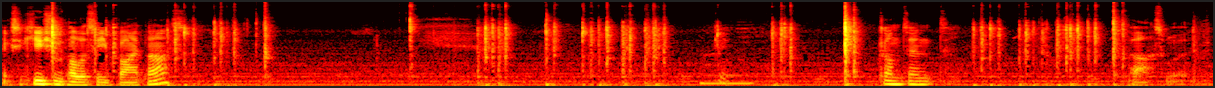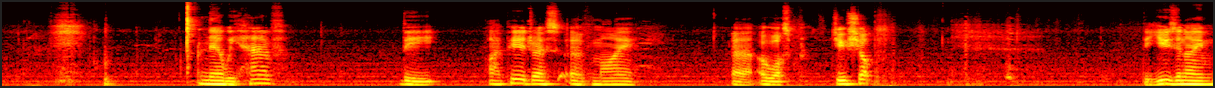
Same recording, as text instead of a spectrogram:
execution policy bypass, content password. Now we have the IP address of my uh, OWASP juice shop, the username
